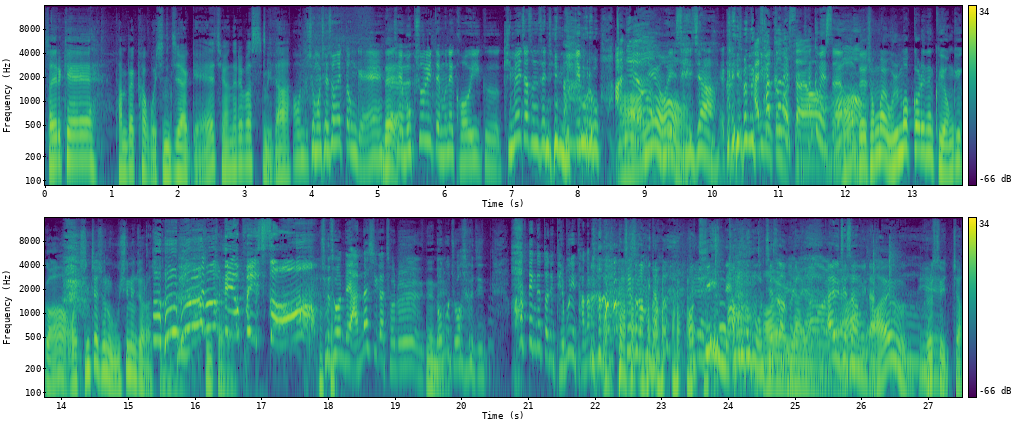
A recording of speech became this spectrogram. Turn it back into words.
자, 이렇게 담백하고 진지하게 제안을 해봤습니다. 어, 근데 정말 죄송했던 게, 네. 제 목소리 때문에 거의 그, 김혜자 선생님 느낌으로. 아니에요. 아니에요. 거의 세자. 약간 이런 느낌. 아니, 상큼했어요. 상큼했어요. 아, 네, 정말 울먹거리는 그 연기가, 어, 진짜 저는 우시는 줄 알았어요. 진짜. 옆에 있어! 죄송한데, 안나 씨가 저를 네네. 너무 좋아서 그런지 확 땡겼더니 대본이 다 날아가. 죄송합니다. 어, 뒤에 있네. 어머, 죄송합니다. 아유, 야, 야. 아유, 죄송합니다. 아유, 그럴 예. 수 있죠.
